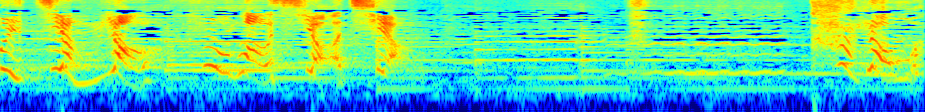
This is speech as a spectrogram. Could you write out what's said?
会惊扰父老乡亲。他让我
